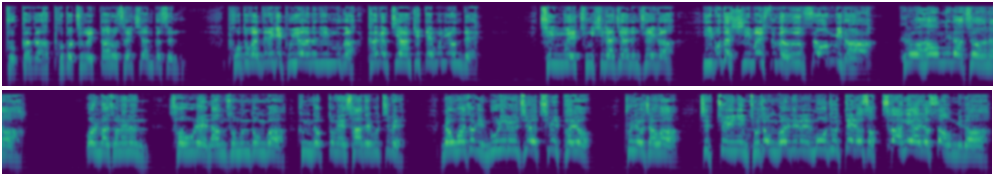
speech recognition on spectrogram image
국가가 포도청을 따로 설치한 것은 포도관들에게 부여하는 임무가 가볍지 않기 때문이온데 직무에 충실하지 않은 죄가 이보다 심할 수가 없사옵니다. 그러하옵니다, 전하. 얼마 전에는 서울의 남소문동과 흥덕동의 사대부집에 명화적인 무리를 지어 침입하여 부녀자와 집주인인 조정관리를 모두 때려서 상해하여 싸웁니다.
